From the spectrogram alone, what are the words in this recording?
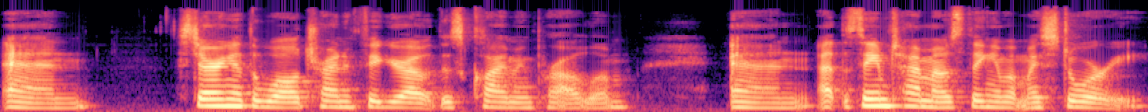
and staring at the wall trying to figure out this climbing problem. And at the same time, I was thinking about my story.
